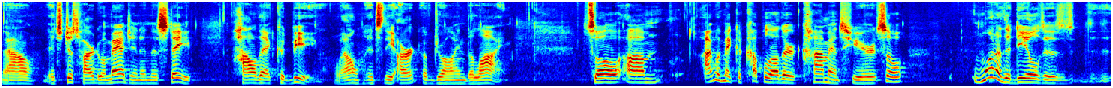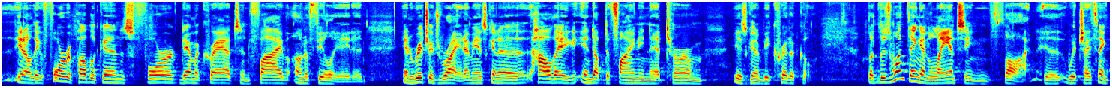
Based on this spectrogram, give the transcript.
Now, it's just hard to imagine in this state how that could be. Well, it's the art of drawing the line. So um, I would make a couple other comments here. So one of the deals is, you know, there are four Republicans, four Democrats, and five unaffiliated. And Richard's right. I mean, it's going to, how they end up defining that term is going to be critical. But there's one thing in Lansing thought, uh, which I think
